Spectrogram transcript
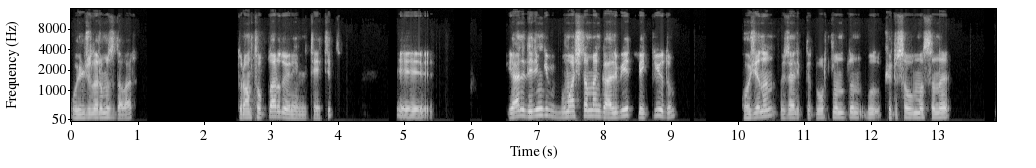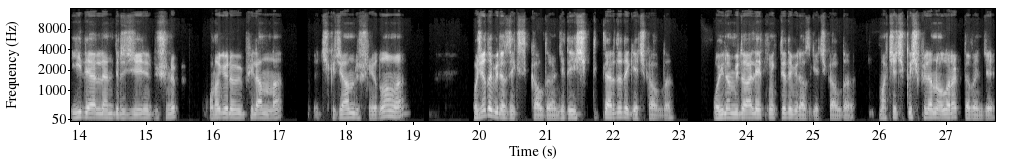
oyuncularımız da var. Duran toplar da önemli tehdit. Ee, yani dediğim gibi bu maçtan ben galibiyet bekliyordum. Hocanın özellikle Dortmund'un bu kötü savunmasını iyi değerlendireceğini düşünüp ona göre bir planla çıkacağını düşünüyordum ama hoca da biraz eksik kaldı bence. Değişikliklerde de geç kaldı. Oyuna müdahale etmekte de biraz geç kaldı. Maça çıkış planı olarak da bence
